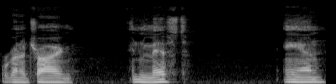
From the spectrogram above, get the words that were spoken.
We're going to try in mist and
